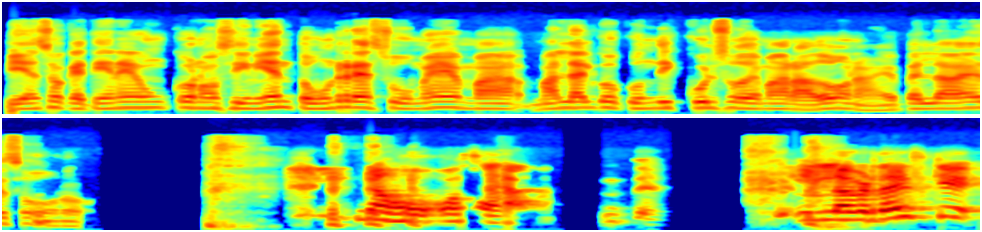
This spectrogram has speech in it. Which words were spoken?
pienso que tiene un conocimiento, un resumen más, más largo que un discurso de Maradona. ¿Es verdad eso o no? No, o sea, la verdad es que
